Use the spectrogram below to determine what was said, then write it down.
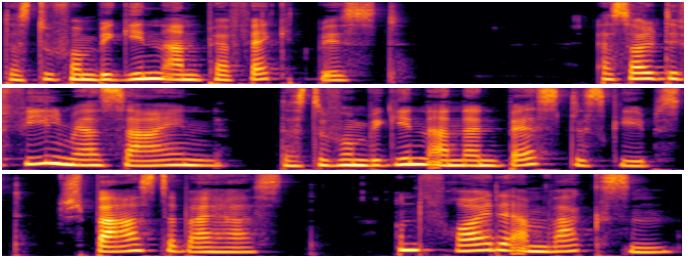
dass du von Beginn an perfekt bist. Es sollte vielmehr sein, dass du von Beginn an dein Bestes gibst, Spaß dabei hast und Freude am Wachsen,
